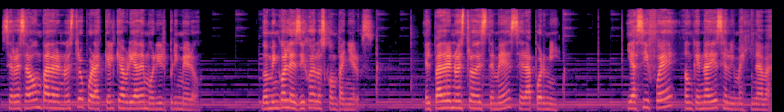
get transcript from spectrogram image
se rezaba un Padre Nuestro por aquel que habría de morir primero. Domingo les dijo a los compañeros, El Padre Nuestro de este mes será por mí. Y así fue, aunque nadie se lo imaginaba.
